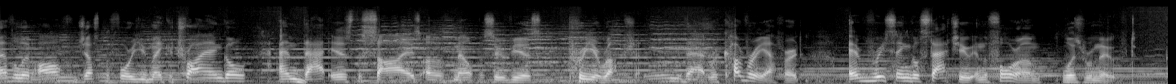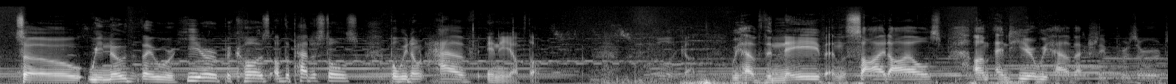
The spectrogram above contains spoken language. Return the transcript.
Level it off just before you make a triangle, and that is the size of Mount Vesuvius pre-eruption. In that recovery effort, every single statue in the forum was removed. So we know that they were here because of the pedestals, but we don't have any of them. We have the nave and the side aisles, um, and here we have actually preserved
